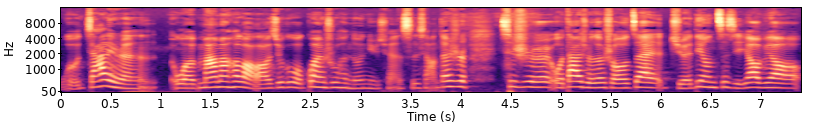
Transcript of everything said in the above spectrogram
我家里人，我妈妈和姥姥就给我灌输很多女权思想。但是其实我大学的时候，在决定自己要不要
